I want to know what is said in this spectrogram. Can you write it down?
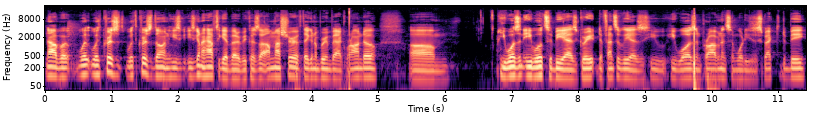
Nah, but with, with Chris with Kris Dunn, he's he's gonna have to get better because I'm not sure if they're gonna bring back Rondo. Um, he wasn't able to be as great defensively as he he was in Providence and what he's expected to be.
